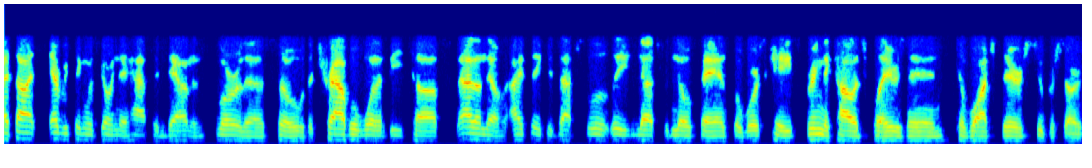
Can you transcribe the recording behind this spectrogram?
I thought everything was going to happen down in Florida, so the travel wouldn't be tough. I don't know. I think it's absolutely nuts with no fans. But worst case, bring the college players in to watch their superstars.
